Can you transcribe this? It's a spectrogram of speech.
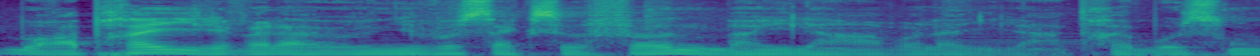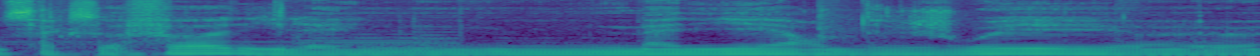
Bon après, il voilà au niveau saxophone, bah, il a voilà, il a un très beau son de saxophone, il a une manière de jouer euh,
